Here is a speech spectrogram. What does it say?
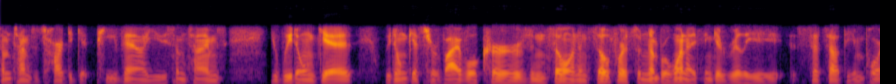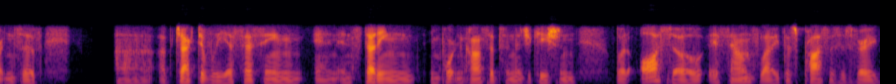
sometimes it's hard to get p-value. Sometimes you, we don't get we don't get survival curves and so on and so forth. So number one, I think it really sets out the importance of uh, objectively assessing and, and studying important concepts in education. But also, it sounds like this process is very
